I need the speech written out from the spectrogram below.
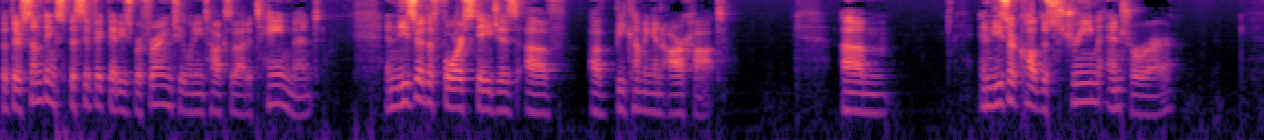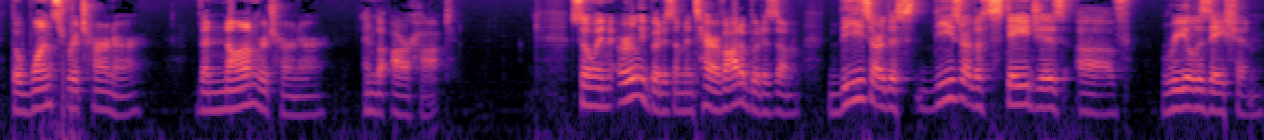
But there's something specific that he's referring to when he talks about attainment, and these are the four stages of of becoming an arhat. Um, and these are called the stream enterer, the once returner, the non-returner, and the arhat. So in early Buddhism, in Theravada Buddhism, these are the, these are the stages of realization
